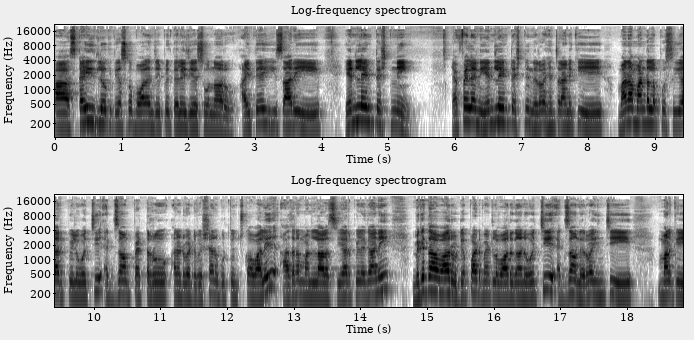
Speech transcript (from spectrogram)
ఆ స్కైలోకి తీసుకుపోవాలని చెప్పి తెలియజేసి ఉన్నారు అయితే ఈసారి ఎన్లైన్ టెస్ట్ని ఎఫ్ఎల్ఎన్ ఎండ్లైన్ టెస్ట్ని నిర్వహించడానికి మన మండలపు సిఆర్పీలు వచ్చి ఎగ్జామ్ పెట్టరు అనేటువంటి విషయాన్ని గుర్తుంచుకోవాలి. అదన మండలాల సిఆర్పీలు కానీ మిగతా వారు డిపార్ట్మెంట్ల వారు కానీ వచ్చి ఎగ్జామ్ నిర్వహించి మనకి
